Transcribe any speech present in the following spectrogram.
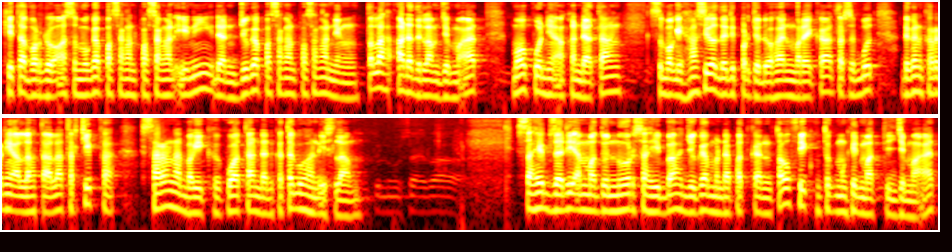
kita berdoa semoga pasangan-pasangan ini dan juga pasangan-pasangan yang telah ada dalam jemaat maupun yang akan datang sebagai hasil dari perjodohan mereka tersebut dengan karunia Allah Ta'ala tercipta sarana bagi kekuatan dan keteguhan Islam. Sahib Zadi Ahmadun Nur Sahibah juga mendapatkan taufik untuk mengkhidmati jemaat.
